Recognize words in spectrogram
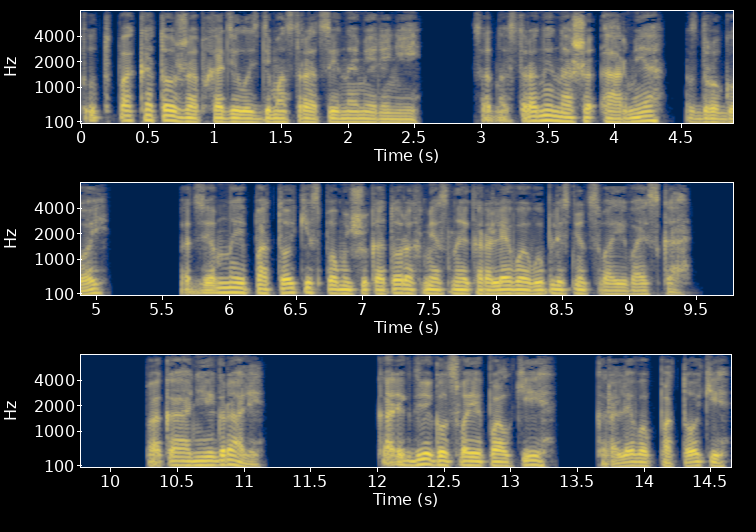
Тут пока тоже обходилось демонстрацией намерений. С одной стороны наша армия, с другой — подземные потоки, с помощью которых местная королева выплеснет свои войска. Пока они играли. Карик двигал свои полки, королева — потоки.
